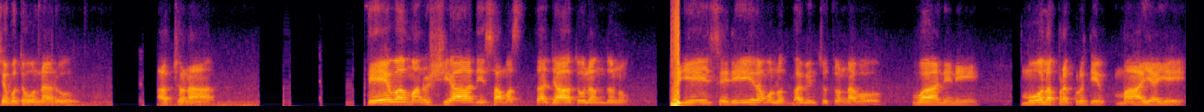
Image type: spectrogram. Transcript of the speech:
చెబుతూ ఉన్నారు అర్జున దేవ మనుష్యాది సమస్త జాతులందును ఏ శరీరములు ఉద్భవించుతున్నవో వానిని మూల ప్రకృతి మాయయే.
